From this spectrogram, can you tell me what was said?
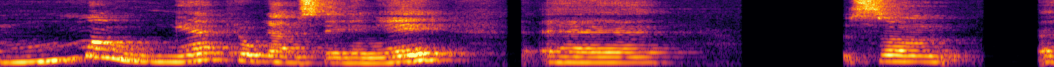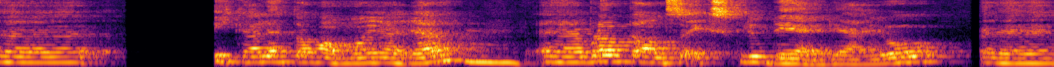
mange problemstillinger eh, som eh, ikke er lette å ha med å gjøre. Eh, blant annet så ekskluderer jeg jo eh,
